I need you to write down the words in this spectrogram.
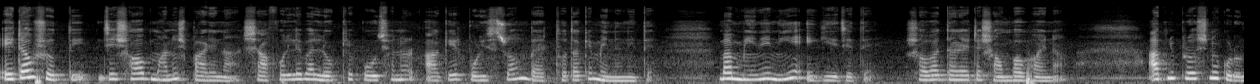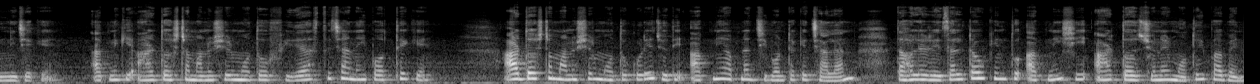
এটাও সত্যি যে সব মানুষ পারে না সাফল্যে বা লক্ষ্যে পৌঁছানোর আগের পরিশ্রম, ব্যর্থতাকে মেনে নিতে বা মেনে নিয়ে এগিয়ে যেতে। সবার দ্বারা এটা সম্ভব হয় না। আপনি প্রশ্ন করুন নিজেকে, আপনি কি আর দশটা মানুষের মতো ফিরে আসতে চান এই পথ থেকে? আর দশটা মানুষের মতো করে যদি আপনি আপনার জীবনটাকে চালান, তাহলে রেজাল্টটাও কিন্তু আপনি সেই আর দশজনের মতোই পাবেন।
